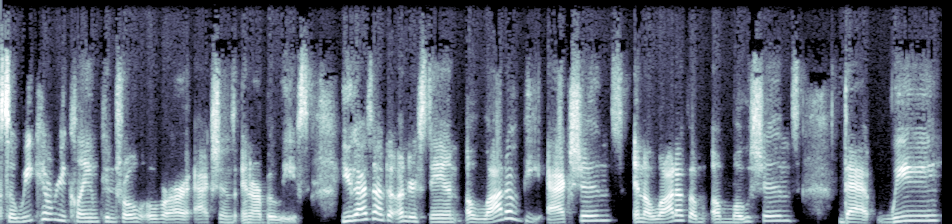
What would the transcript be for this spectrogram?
so we can reclaim control over our actions and our beliefs. You guys have to understand a lot of the actions and a lot of um, emotions that we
